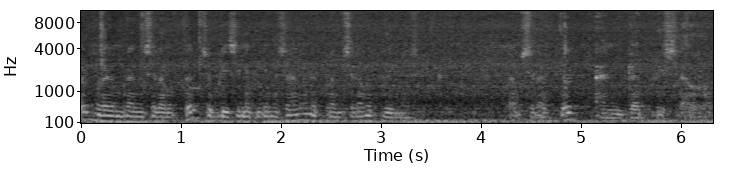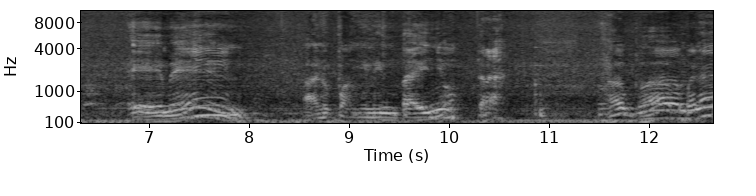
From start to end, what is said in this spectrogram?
Lord, maraming maraming salamat Lord sa blessing na binigay mo sa amin at maraming salamat Lord. Maraming salamat Lord and God bless our Lord. Amen! Ano pang hinintay nyo? Tara! Haba, bala!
